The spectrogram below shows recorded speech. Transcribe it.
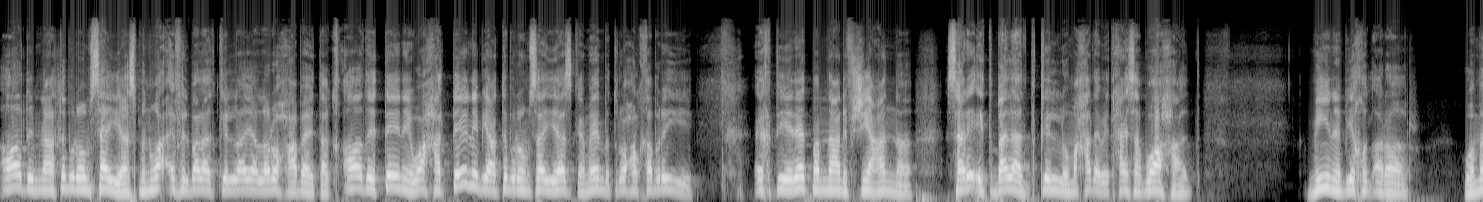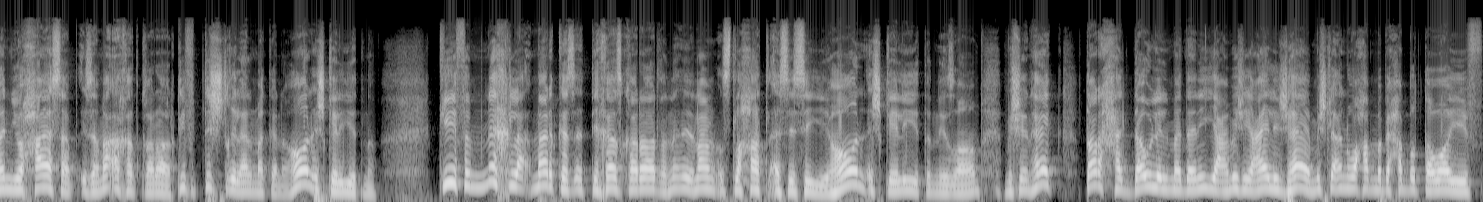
قاضي بنعتبره مسيس بنوقف البلد كلها يلا روح على بيتك. قاضي تاني واحد تاني بيعتبره مسيس كمان بتروح الخبرية. اغتيالات ما بنعرف شي عنها. سرقة بلد كله ما حدا بيتحاسب واحد. مين بياخد قرار؟ ومن يحاسب إذا ما أخذ قرار؟ كيف بتشتغل هالمكنة؟ هون إشكاليتنا. كيف بنخلق مركز اتخاذ قرار لنقدر نعمل الاصلاحات الأساسية؟ هون إشكالية النظام. مشان هيك طرح الدولة المدنية عم يجي يعالج هاي مش لأنه واحد ما بيحب الطوايف.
